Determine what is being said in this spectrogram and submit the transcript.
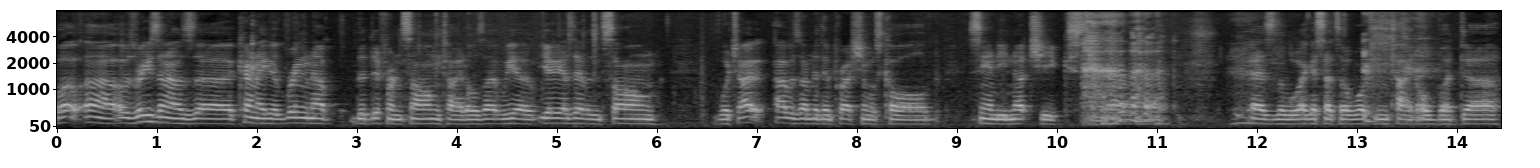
Well, uh, I was reason I was uh, kind of bringing up the different song titles. Uh, we have you guys have a song, which I I was under the impression was called Sandy Nutcheeks, uh, as the I guess that's a working title, but uh,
